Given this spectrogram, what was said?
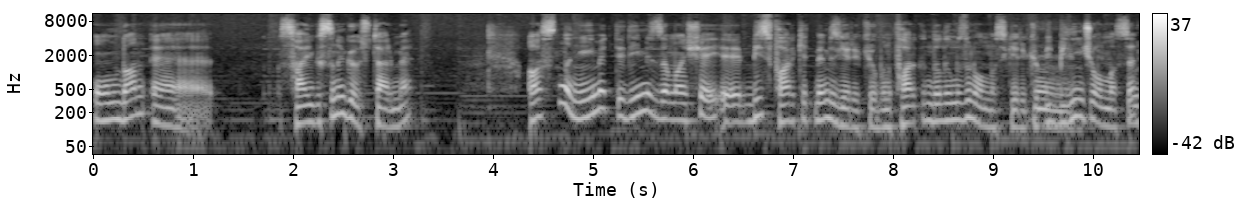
ondan e, saygısını gösterme. Aslında nimet dediğimiz zaman şey e, biz fark etmemiz gerekiyor bunu. Farkındalığımızın olması gerekiyor. Bir bilinç olması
